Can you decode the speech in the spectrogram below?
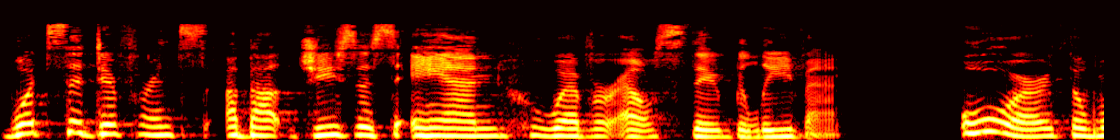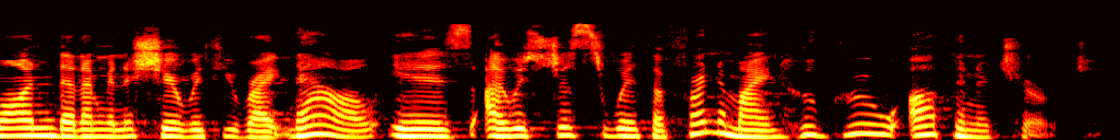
what's the difference about Jesus and whoever else they believe in? Or the one that I'm going to share with you right now is I was just with a friend of mine who grew up in a church.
